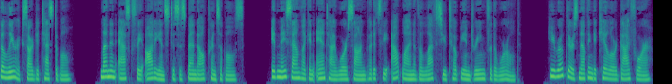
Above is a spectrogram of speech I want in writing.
The lyrics are detestable. Lennon asks the audience to suspend all principles. It may sound like an anti war song, but it's the outline of the left's utopian dream for the world. He wrote There is nothing to kill or die for.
